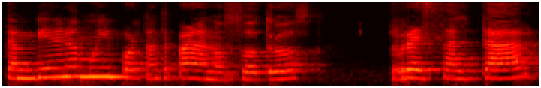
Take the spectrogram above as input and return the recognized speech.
también era muy importante para nosotros resaltar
